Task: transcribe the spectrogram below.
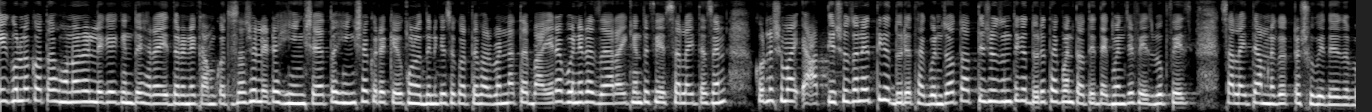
এইগুলো কথা হনানোর লেগে কিন্তু হেরা এই ধরনের কাম করতেছে। আসলে এটা হিংসা, এত হিংসা করে কেউ কোনোদিন কিছু করতে পারবেন না। তাই বাইরা বোনেরা যারাই কিন্তু ফেস চালাইতেছেন, কোনো সময় আত্মীয় স্বজনের থেকে দূরে থাকবেন। যত আত্মীয় স্বজন থেকে দূরে থাকবেন, ততই দেখবেন যে ফেসবুক পেজ চালাইতে আপনাকে একটা সুবিধা হয়ে যাবে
